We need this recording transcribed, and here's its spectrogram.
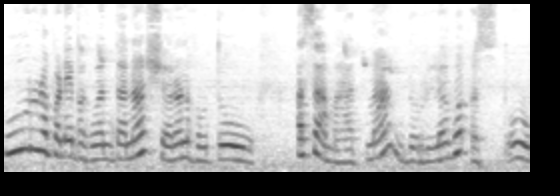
पूर्णपणे भगवंतांना शरण होतो. असा महात्मा दुर्लभ असतो.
